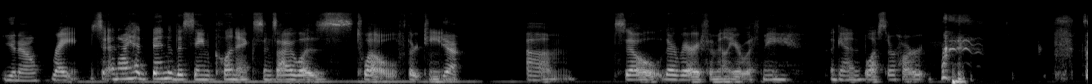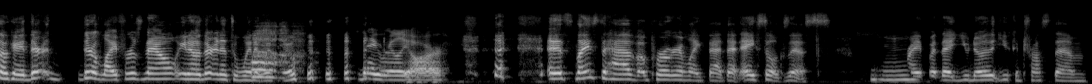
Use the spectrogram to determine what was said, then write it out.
You know? Right. So, and I had been to the same clinic since I was 12, 13. Yeah. Um, so they're very familiar with me. Again, bless their heart. It's okay. They're they're lifers now. You know, they're in it to win it with you. They really are. and it's nice to have a program like that that A still exists, Mhm. right? But that you know that you can trust them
